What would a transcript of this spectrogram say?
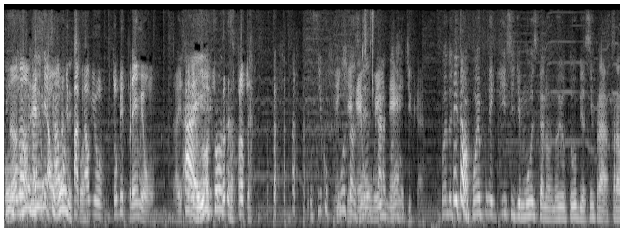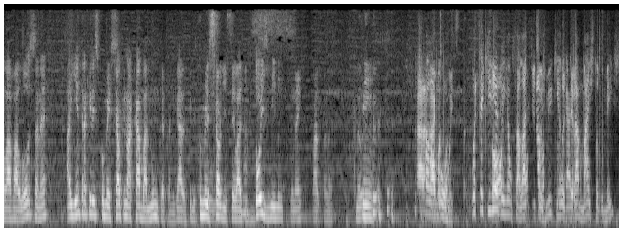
Tem não, não, um é segundos, Hora de pô. pagar o YouTube Premium. Aí você Aí, resolve todo esse problema. Eu fico puto Gente, às é vezes, o Ei cara, Nerd, cara. quando, quando tipo, Então. eu ponho playlist de música no, no YouTube, assim, pra, pra lavar louça, né? Aí entra aqueles comercial que não acaba nunca, tá ligado? Aqueles comercial de, sei lá, de dois minutos, né? Que passa, né? No- Sim. Deixa eu falar uma porra. coisa. Você queria Só- ganhar um salário de só- 2.500 reais a mais todo mês?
